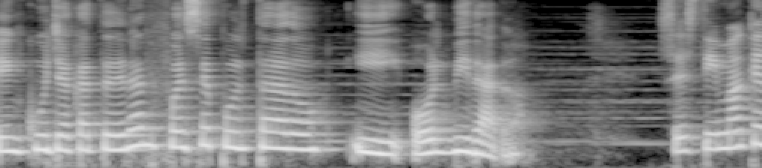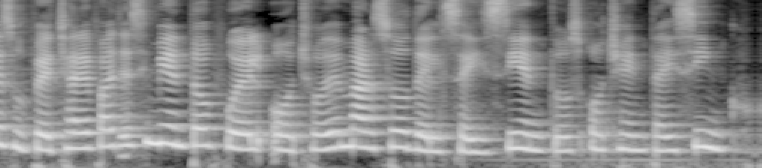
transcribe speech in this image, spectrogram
en cuya catedral fue sepultado y olvidado. Se estima que su fecha de fallecimiento fue el 8 de marzo del 685.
